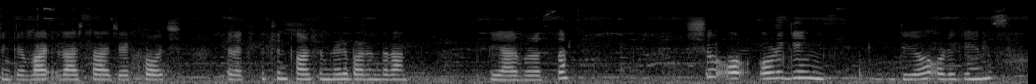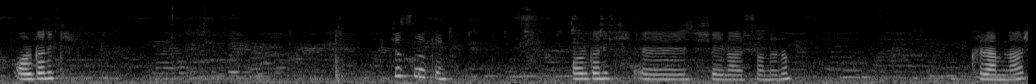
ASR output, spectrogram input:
Çünkü Ver- Versace, Coach, evet bütün parfümleri barındıran bir yer burası. Şu Origins diyor. Origins organik Just looking. Organik e, şeyler sanırım. Kremler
